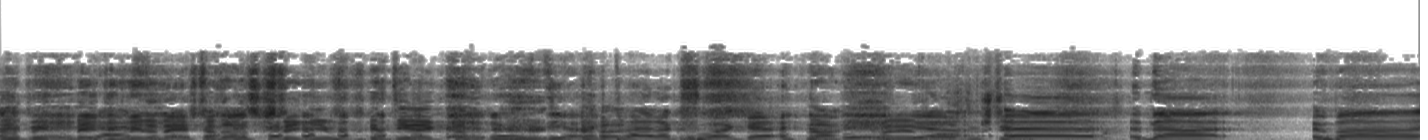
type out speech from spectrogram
Ich bin nicht Ja, in Wiener Neustadt ausgestiegen, ich bin direkt. Du bist direkt weitergefahren, gell? Nein, kann ich nicht rauchen, stimmt. Äh, na, war,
